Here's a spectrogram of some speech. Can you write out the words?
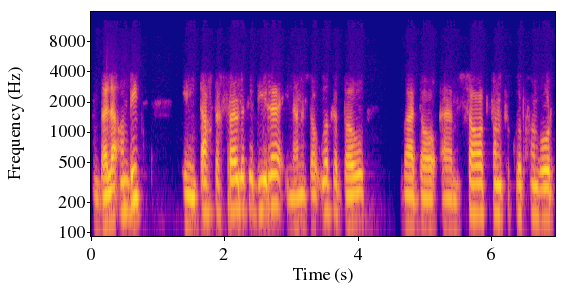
bulle aanbied en 80 vroulike diere en dan is daar ook 'n bul wat daar ehm um, saad van verkoop gaan word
